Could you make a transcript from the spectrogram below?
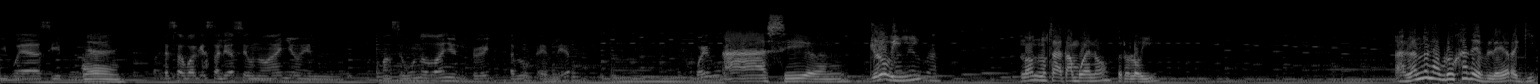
y weas así, pues. Eh, Esa weá que salió hace unos años, el. Hace uno o dos años, el proyecto de la bruja de Blair. El juego. Ah, sí, weón. Yo lo vi, no, no estaba tan bueno, pero lo vi. Hablando de la bruja de Blair, aquí,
